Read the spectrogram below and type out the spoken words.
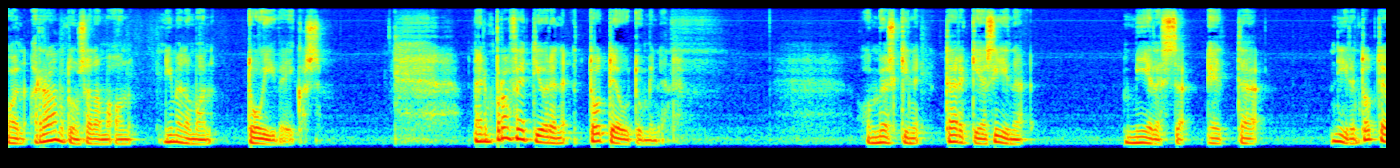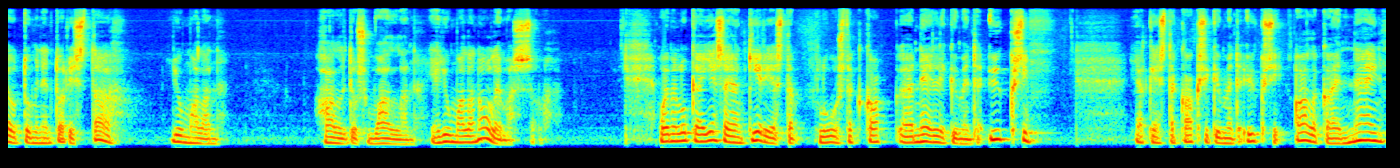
vaan raamatun sanoma on nimenomaan toiveikas. Näiden profetioiden toteutuminen on myöskin tärkeä siinä mielessä, että niiden toteutuminen todistaa Jumalan hallitusvallan ja Jumalan olemassaolon. Voimme lukea Jesajan kirjasta luvusta 41 ja kestä 21 alkaen näin.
